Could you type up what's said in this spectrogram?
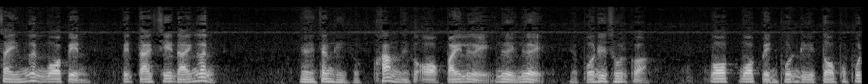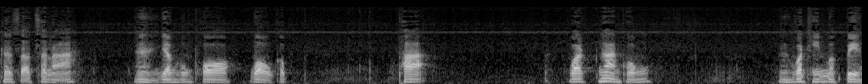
ใส่เงินบ่เป็น เป็นตายเสียดายเงินจังที่ข้ามเนี่ยก็ออกไปเรื่อยเรื่อยเรื่อยผลที่สุดก็ว่าว่าเป็นผลดีต่อพระพุทธศาสนาอย่างหลวงพ่อบอกกับพ ระวัดงานของวัดหินหมักเป่ง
